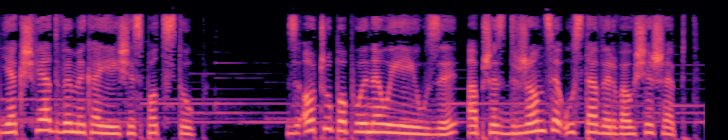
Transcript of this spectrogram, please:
jak świat wymyka jej się spod stóp. Z oczu popłynęły jej łzy, a przez drżące usta wyrwał się szept.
